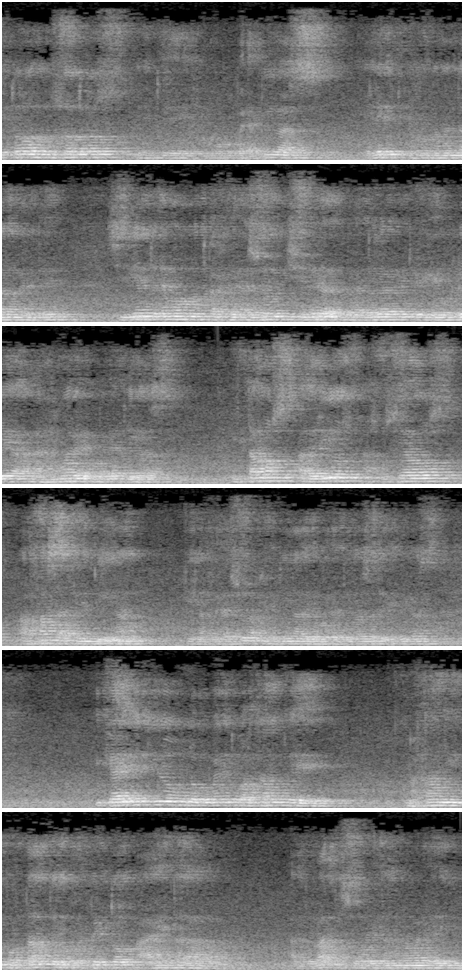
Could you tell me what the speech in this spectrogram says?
que todos nosotros, este, como cooperativas eléctricas fundamentalmente, si bien tenemos nuestra Federación Misionera de Cooperativas Eléctricas que emplea a las nueve cooperativas, estamos adheridos, asociados a FASA Argentina, que es la Federación Argentina de Cooperativas Eléctricas, y que ha emitido un documento bastante, bastante importante con respecto a esta, al debate sobre esta nueva ley,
